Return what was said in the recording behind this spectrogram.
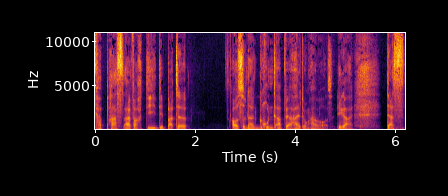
verpasst einfach die Debatte aus so einer Grundabwehrhaltung heraus. Egal. Das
